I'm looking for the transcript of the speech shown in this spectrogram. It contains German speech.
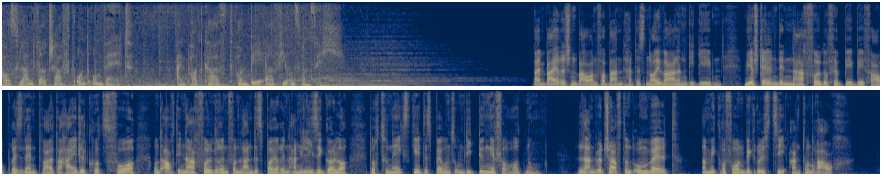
aus Landwirtschaft und Umwelt. Ein Podcast von BR24. Beim Bayerischen Bauernverband hat es Neuwahlen gegeben. Wir stellen den Nachfolger für BBV-Präsident Walter Heidel kurz vor und auch die Nachfolgerin von Landesbäuerin Anneliese Göller. Doch zunächst geht es bei uns um die Düngeverordnung. Landwirtschaft und Umwelt. Am Mikrofon begrüßt sie Anton Rauch.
